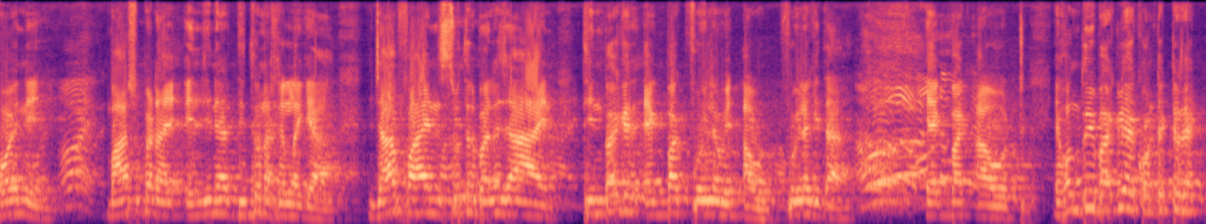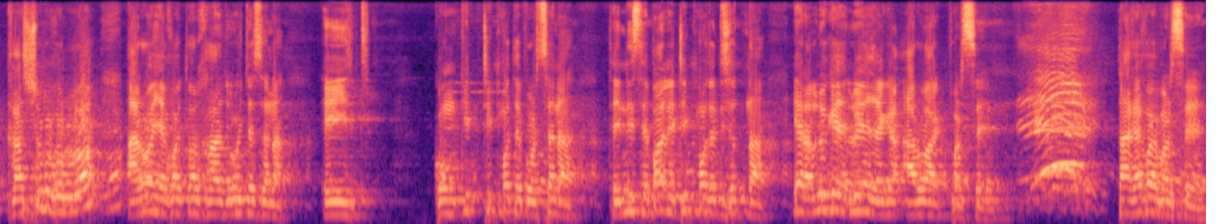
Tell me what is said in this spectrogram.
হয়নি? বাস পেটায় ইঞ্জিনিয়ার দিত না খেল লাগিয়া। যা ফাইন, স্রোতের বাইরে যা আইন, তিন ভাগের এক ভাগ ফইলা আউট ফইলা কিতা এক ভাগ আউট এখন দুই ভাগ লিয়ে কন্ট্রাক্টরে কাজ শুরু করল, আর ওই হয়তো আর কাজ হইতেছে না। এই কংক্রিট ঠিক মতে পড়ছে না নিচে বালি ঠিক মতে দিছত না। এরা লুকে লুয়ে জায়গা আরও এক পার্সেন্ট টাকা কয় পার্সেন্ট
